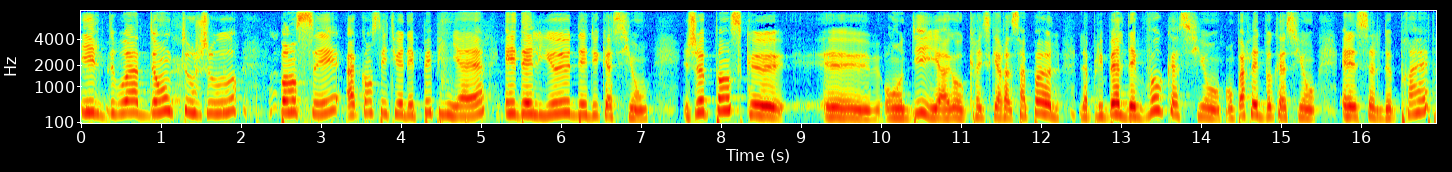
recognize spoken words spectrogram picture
il doit donc toujours penser à constituer des pépinières et des lieux d'éducation. Je pense que euh, on dit au Christ à Saint-Paul, la plus belle des vocations, on parlait de vocation, est celle de prêtre,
